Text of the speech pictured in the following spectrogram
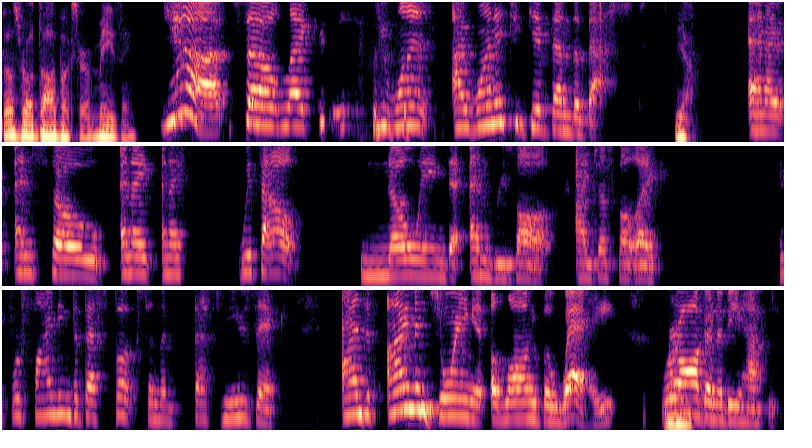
Those Roald Dahl books are amazing yeah so like you want i wanted to give them the best yeah and I and so and I and I without knowing the end result, I just felt like if we're finding the best books and the best music, and if I'm enjoying it along the way, we're right. all going to be happy.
